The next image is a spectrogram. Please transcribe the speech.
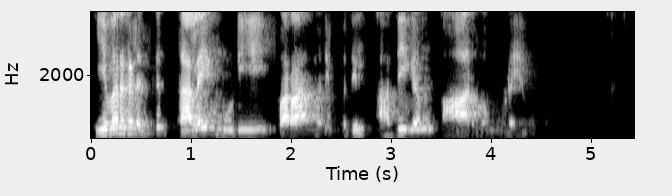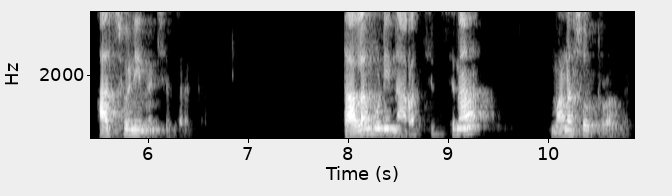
இவர்களுக்கு தலைமுடியை பராமரிப்பதில் அதிகம் ஆர்வம் உடையவர்கள் அஸ்வினி நட்சத்திரக்காரர். தலைமுடி நரைச்சிருச்சுன்னா மனசொட்டுருவாங்க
